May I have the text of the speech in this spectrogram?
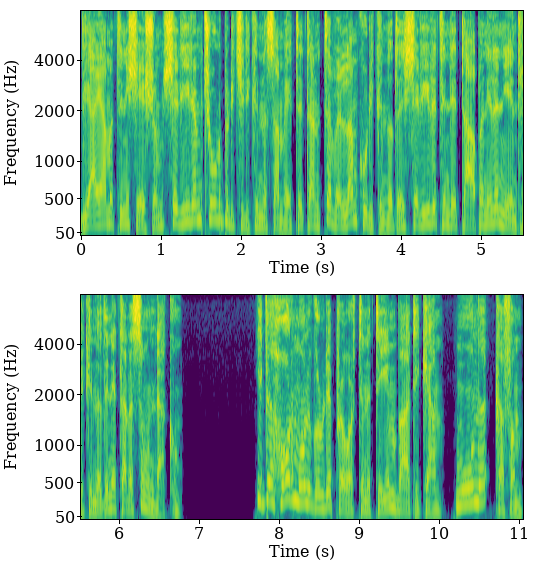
വ്യായാമത്തിന് ശേഷം ശരീരം ചൂട് പിടിച്ചിരിക്കുന്ന സമയത്ത് തണുത്ത വെള്ളം കുടിക്കുന്നത് ശരീരത്തിന്റെ താപനില നിയന്ത്രിക്കുന്നതിന് തടസ്സമുണ്ടാക്കും. ഇത് ഹോർമോണുകളുടെ പ്രവർത്തനത്തെയും ബാധിക്കാം. മൂന്ന് കഫം.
